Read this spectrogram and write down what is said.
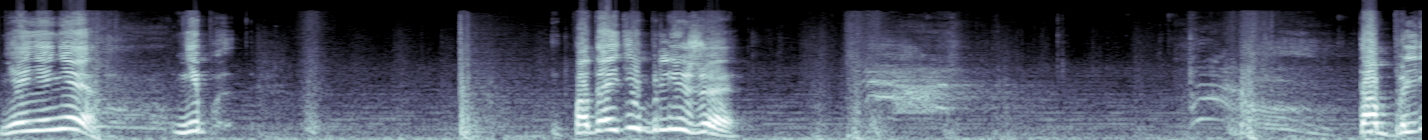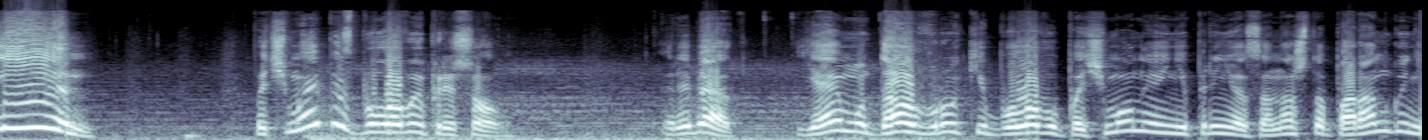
Не-не-не! Не... Подойди ближе! Да блин! Почему я без булавы пришел? Ребят, я ему дал в руки булаву. Почему он ее не принес? Она что, по рангу не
